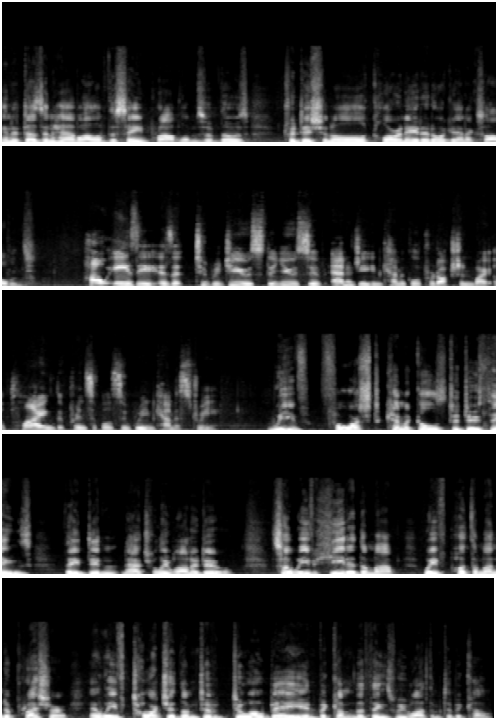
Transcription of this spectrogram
and it doesn't have all of the same problems of those traditional chlorinated organic solvents. How easy is it to reduce the use of energy in chemical production by applying the principles of green chemistry? We've forced chemicals to do things they didn't naturally want to do. So we've heated them up, we've put them under pressure, and we've tortured them to, to obey and become the things we want them to become.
